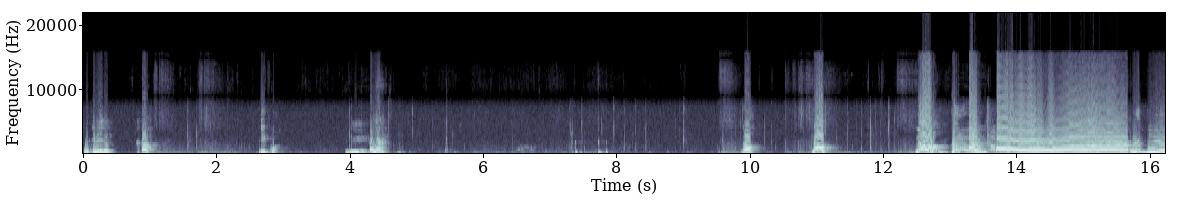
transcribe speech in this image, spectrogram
Non ti vedo. Ah, Vieni qua. aia. No! No! No! no! Oddio.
